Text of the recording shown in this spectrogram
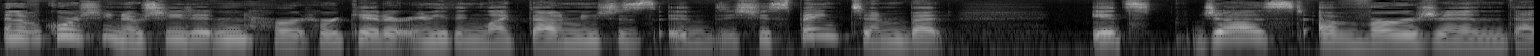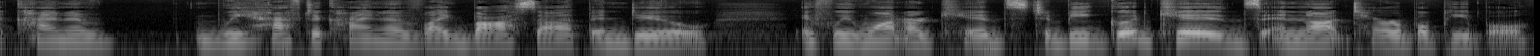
And of course, you know, she didn't hurt her kid or anything like that. I mean, she's she spanked him, but it's just a version that kind of we have to kind of like boss up and do if we want our kids to be good kids and not terrible people.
